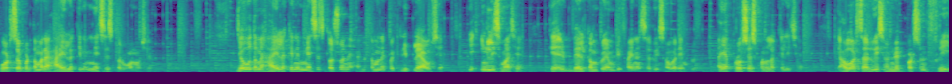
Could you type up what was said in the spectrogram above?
વોટ્સએપ પર તમારે હાઈ લખીને મેસેજ કરવાનો છે. જેવું તમે હાઈ લખીને મેસેજ કરશો ને, એટલે તમને કોઈક રિપ્લાય આવશે, એ ઇંગ્લિશમાં છે. કે welcome to MD finance service our employ અહીંયા પ્રોસેસ પણ લખેલી છે કે our service hundred percent free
